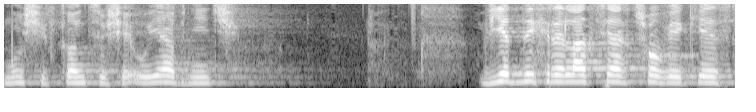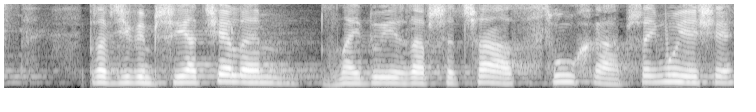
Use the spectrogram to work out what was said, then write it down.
musi w końcu się ujawnić. W jednych relacjach człowiek jest prawdziwym przyjacielem, znajduje zawsze czas, słucha, przejmuje się,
